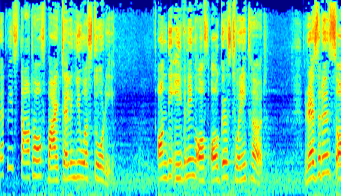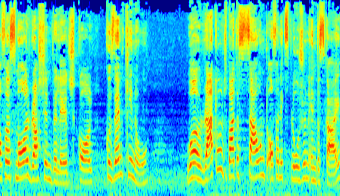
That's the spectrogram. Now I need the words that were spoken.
Let me start off by telling you a story. On the evening of August 23rd, residents of a small Russian village called Kuzemkino were rattled by the sound of an explosion in the sky.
